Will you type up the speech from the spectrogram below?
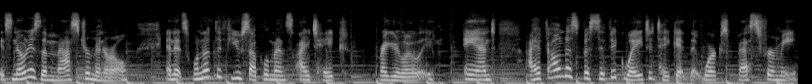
It's known as the master mineral, and it's one of the few supplements I take regularly. And I have found a specific way to take it that works best for me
